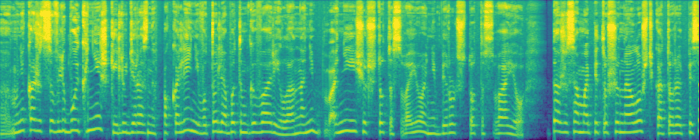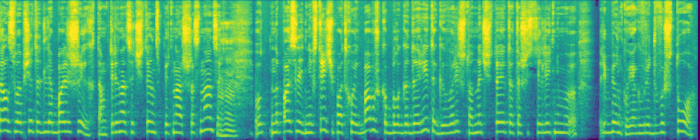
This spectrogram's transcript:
Э, Мне кажется, в любой книжке люди разных поколений, вот Оля об этом говорила, они, они ищут что-то свое, они берут что-то свое. Та же самая петушиная лошадь, которая писалась вообще-то для больших, там 13, 14, 15, 16. Вот на последней встрече подходит бабушка, благодарит и говорит, что она читает это шестилетнему ребенку. Я говорю, да вы что?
